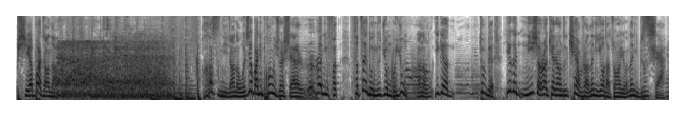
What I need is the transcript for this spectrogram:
撇不真的，喝死你真的！我直接把你朋友圈删了，让让你发发再多你都觉得没用，真的。一个对不对？一个你想让看人都看不上，那你要他做啥用？那你不是删？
